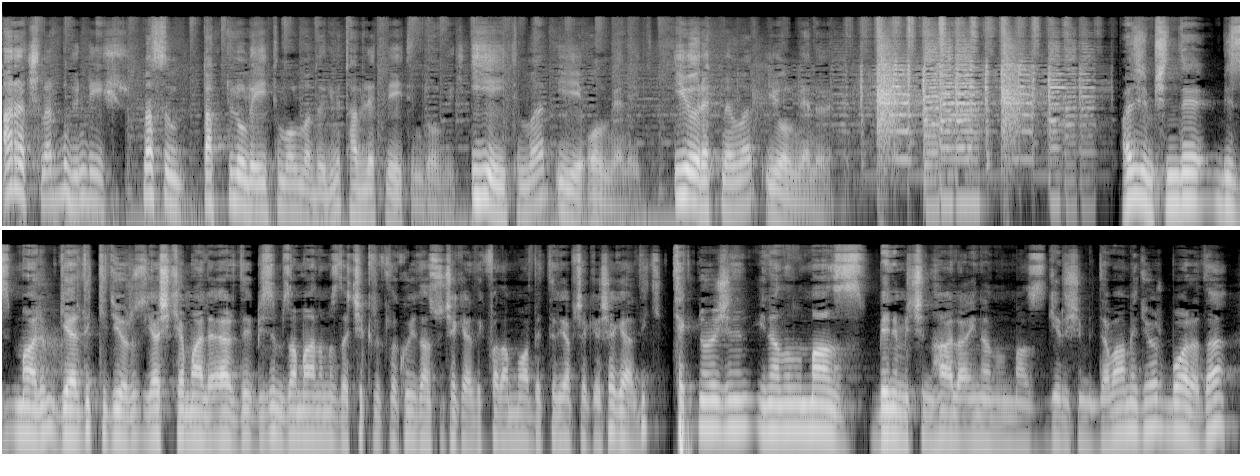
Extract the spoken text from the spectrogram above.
Araçlar bugün değişir. Nasıl daktilolu eğitim olmadığı gibi tabletli eğitim de olmayacak. İyi eğitim var, iyi olmayan eğitim. İyi öğretmen var, iyi olmayan öğretmen. Ali'cim şimdi biz malum geldik gidiyoruz. Yaş kemale erdi. Bizim zamanımızda çıkrıkla kuyudan su çekerdik falan muhabbetleri yapacak yaşa geldik. Teknolojinin inanılmaz, benim için hala inanılmaz gelişimi devam ediyor. Bu arada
